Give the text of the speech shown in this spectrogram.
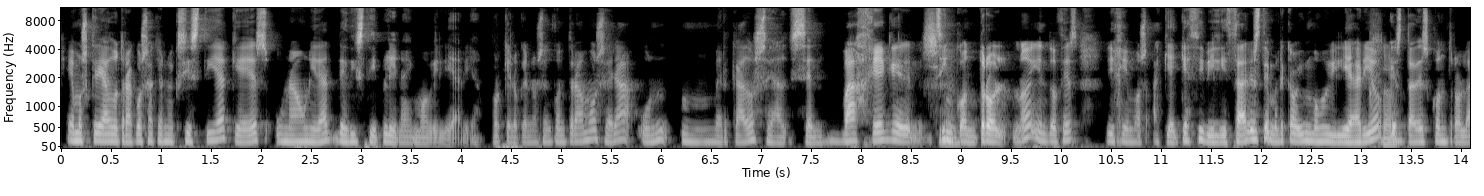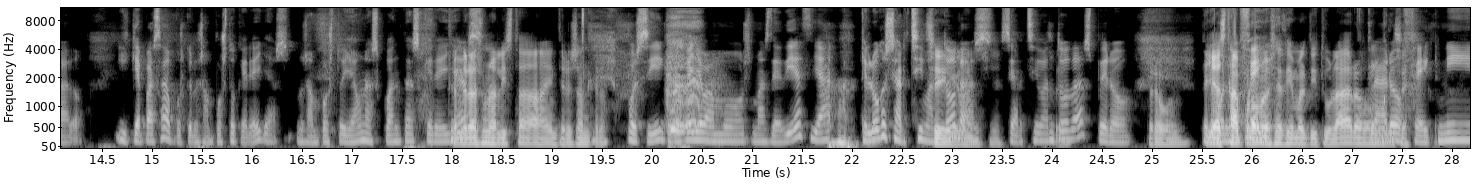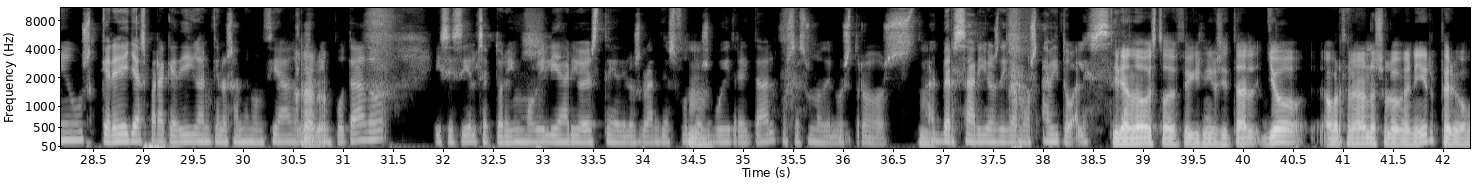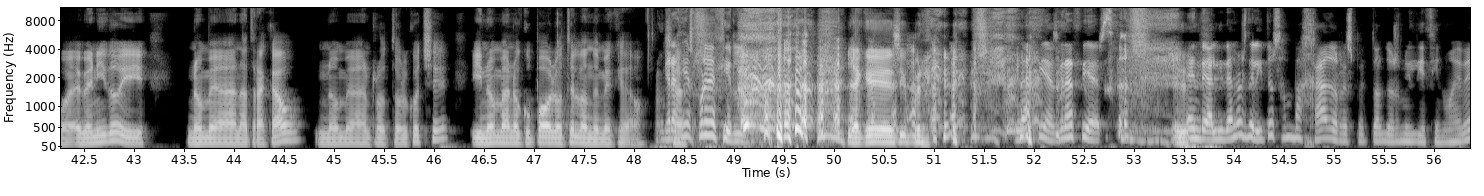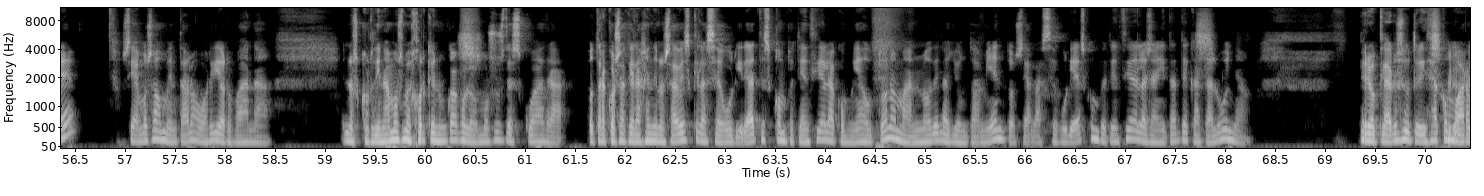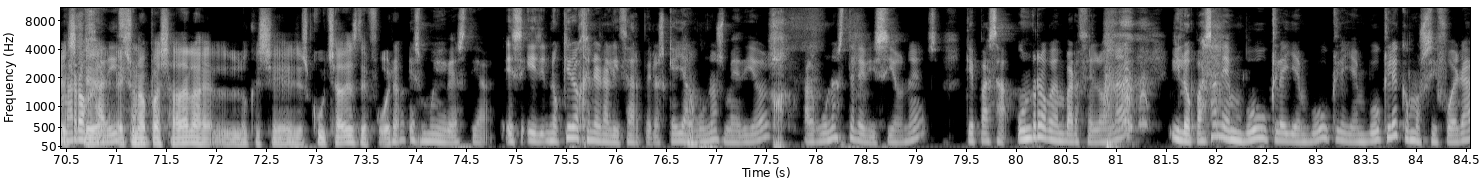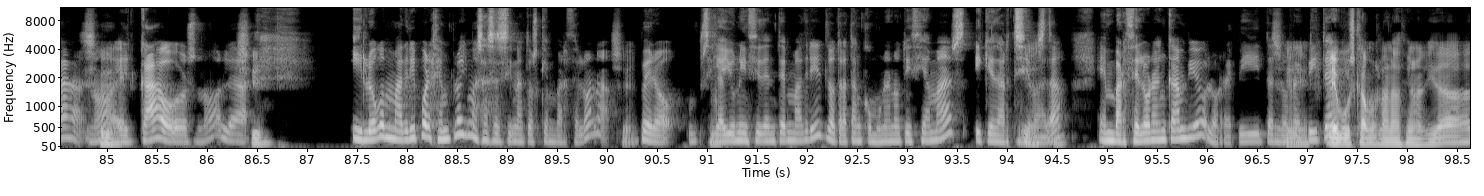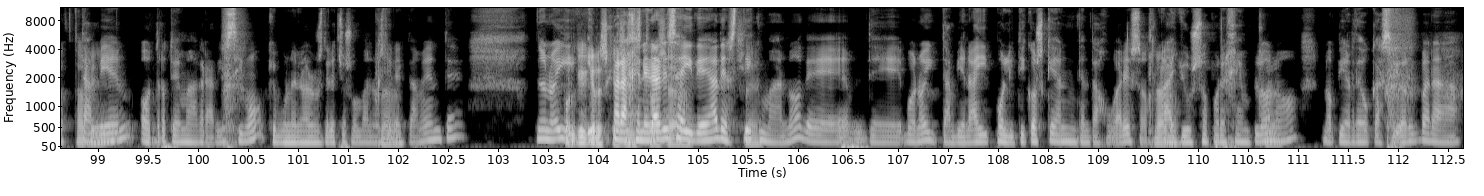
hemos creado otra cosa que no existía, que es una unidad de disciplina inmobiliaria, porque lo que nos encontramos era un mm, mercado sal- salvaje que, Sí. sin control, ¿no? Y entonces dijimos, aquí hay que civilizar este mercado inmobiliario Claro. que está descontrolado. ¿Y qué pasa? Pues que nos han puesto querellas, nos han puesto ya unas cuantas querellas. Tendrás una lista interesante, ¿no? Pues sí, creo que llevamos más de 10 ya, que luego se archivan Sí, todas, claro, sí. se archivan todas, pero Pero bueno. Pero ya bueno, está por lo menos encima el titular o. claro, no sé. fake news, querellas para que digan que nos han denunciado, nos Claro. han imputado. Y sí, sí, el sector inmobiliario este de los grandes fondos Mm. buitre y tal, pues es uno de nuestros Mm. adversarios, digamos, habituales. Tirando esto de fake news y tal, yo a Barcelona no suelo venir, pero he venido y no me han atracado, no me han roto el coche y no me han ocupado el hotel donde me he quedado. O sea, Gracias por decirlo. ya que siempre, gracias, gracias. en realidad los delitos han bajado respecto al 2019. O sea, hemos aumentado la Guardia Urbana. Nos coordinamos mejor que nunca con los Mossos de Escuadra. Otra cosa que la gente no sabe es que la seguridad es competencia de la comunidad autónoma, no del ayuntamiento. O sea, la seguridad es competencia de la Generalitat de Cataluña. Pero claro, se utiliza como arma es arrojadiza. Es una pasada lo que se escucha desde fuera. Es muy bestia. Es, y no quiero generalizar, pero es que hay algunos medios, algunas televisiones, que pasa un robo en Barcelona y lo pasan en bucle y en bucle y en bucle como si fuera ¿no? el caos, ¿no? La, y luego en Madrid, por ejemplo, hay más asesinatos que en Barcelona. Pero si mm. hay un incidente en Madrid, lo tratan como una noticia más y queda archivada. En Barcelona, en cambio, lo repiten, lo repiten. Le buscamos la nacionalidad. También. también otro tema gravísimo que vulnera los derechos humanos directamente. No, no, y, para generar esa idea de estigma, ¿no? De, bueno, y también hay políticos que han intentado jugar eso. Ayuso, por ejemplo, ¿no? No pierde ocasión para.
